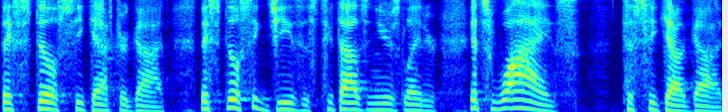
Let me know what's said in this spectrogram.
They still seek after God. They still seek Jesus 2,000 years later. It's wise to seek out God.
